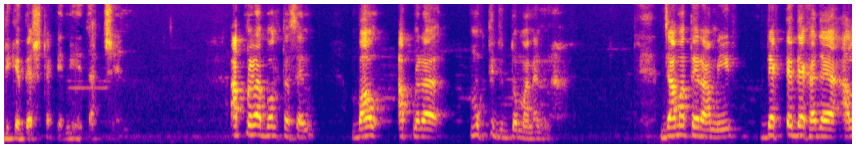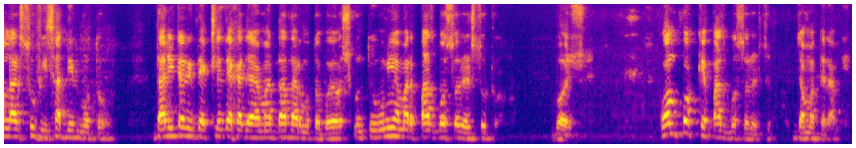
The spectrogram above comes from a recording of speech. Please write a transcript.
দিকে দেশটাকে নিয়ে যাচ্ছেন। আপনারা বলতেছেন, বাও, আপনারা মুক্তিযুদ্ধ মানেন না। জামাতের আমির দেখতে দেখা যায় আল্লাহর সুফি সাদির মতো। দাড়ি টাড়ি দেখলে দেখা যায় আমার দাদার মতো বয়স, কিন্তু উনি আমার পাঁচ বছরের ছোট বয়স। কমপক্ষে পাঁচ বছরের ছোট জামাতের আমির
